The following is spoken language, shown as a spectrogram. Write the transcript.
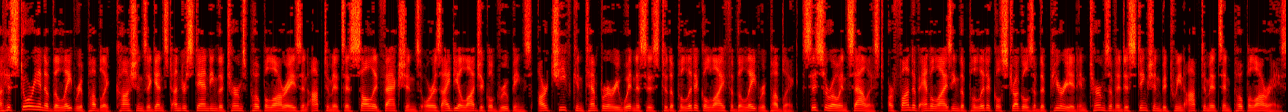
A historian of the late Republic cautions against understanding the terms populares and optimates as solid factions or as ideological groupings. Our chief contemporary witnesses to the political life of the late Republic, Cicero and Sallust, are fond of analyzing the political struggles of the period in terms of a distinction between optimates and populares,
